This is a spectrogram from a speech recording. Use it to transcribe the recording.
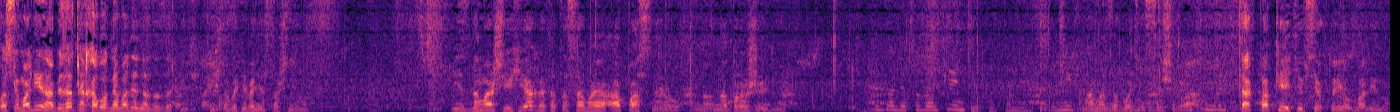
После малины обязательно холодной воды надо запить, чтобы тебя не стошнило. Из домашних ягод это самое опасное вот на, на брожение. Надо полотенце купить. Мама заботится еще. Так, попейте все, кто ел малину.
